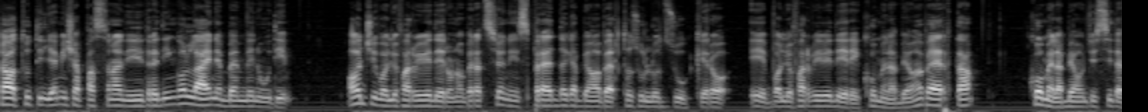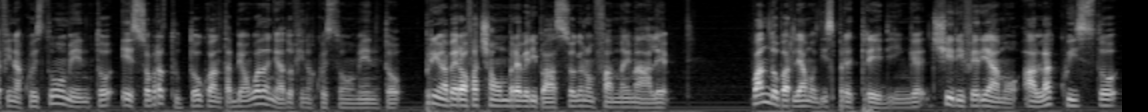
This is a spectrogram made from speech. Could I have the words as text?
Ciao a tutti gli amici appassionati di trading online e benvenuti. Oggi voglio farvi vedere un'operazione in spread che abbiamo aperto sullo zucchero e voglio farvi vedere come l'abbiamo aperta, come l'abbiamo gestita fino a questo momento e soprattutto quanto abbiamo guadagnato fino a questo momento. Prima però facciamo un breve ripasso che non fa mai male. Quando parliamo di spread trading ci riferiamo all'acquisto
